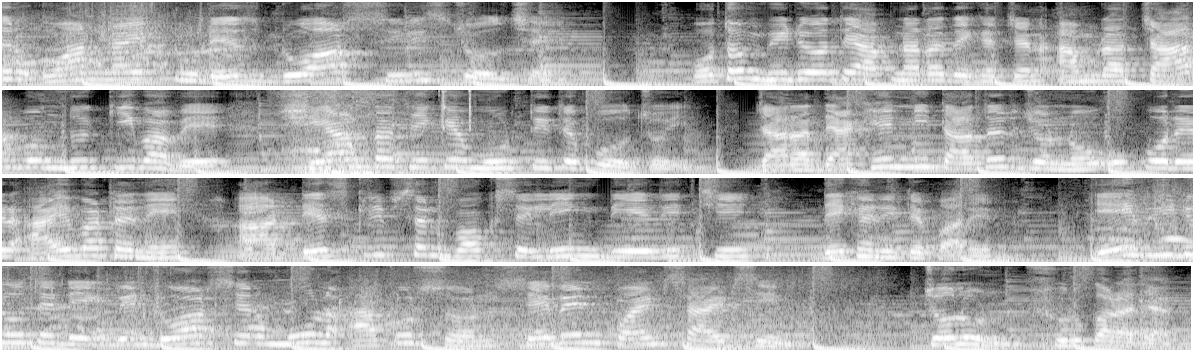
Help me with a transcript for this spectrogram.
আমাদের one night two days Dooars series চলছে। প্রথম ভিডিওতে আপনারা দেখেছেন আমরা চার বন্ধু কীভাবে শিয়ালদা থেকে মূর্তিতে পৌঁছই। যারা দেখেননি তাদের জন্য উপরের আই বাটনে আর ডেসক্রিপশন বক্সে লিংক দিয়ে দিচ্ছি, দেখে নিতে পারেন। এই ভিডিওতে দেখবেন ডুয়ার্সের মূল আকর্ষণ সেভেন পয়েন্ট সাইড সিন চলুন শুরু করা যাক।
